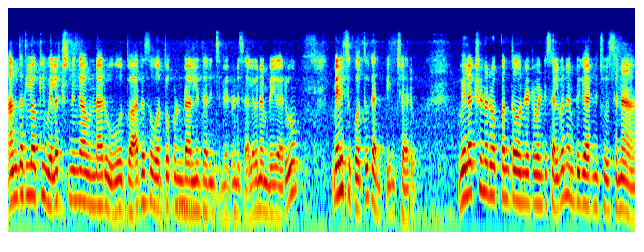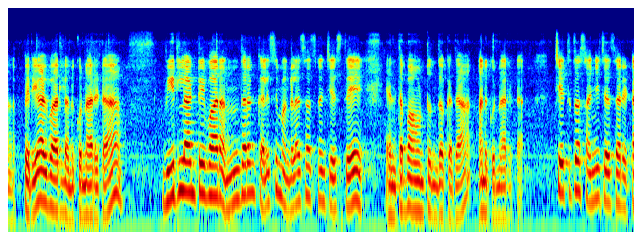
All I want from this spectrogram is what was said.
అందరిలోకి విలక్షణంగా ఉన్నారు. ద్వాదశ వర్ధపుండాలని ధరించినటువంటి సెలవనంబి గారు మెరిసిపోతూ కనిపించారు. విలక్షణ రూపంతో ఉన్నటువంటి సెల్వనంపి గారిని చూసిన పెరియాళ్వార్లు అనుకున్నారట వీరిలాంటి వారందరం కలిసి మంగళాశాసనం చేస్తే ఎంత బాగుంటుందో కదా అనుకున్నారట. చేతితో సంజ్ఞ చేశారట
